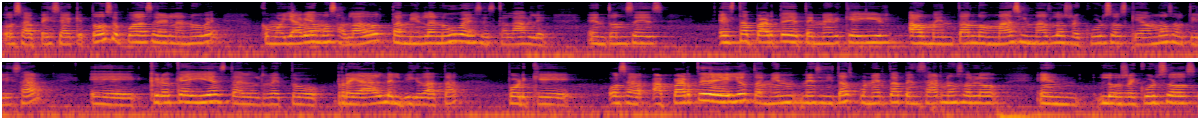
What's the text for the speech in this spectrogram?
O sea, pese a que todo se pueda hacer en la nube, como ya habíamos hablado, también la nube es escalable. Entonces, esta parte de tener que ir aumentando más y más los recursos que vamos a utilizar, eh, creo que ahí está el reto real del Big Data, porque, o sea, aparte de ello, también necesitas ponerte a pensar no solo en los recursos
